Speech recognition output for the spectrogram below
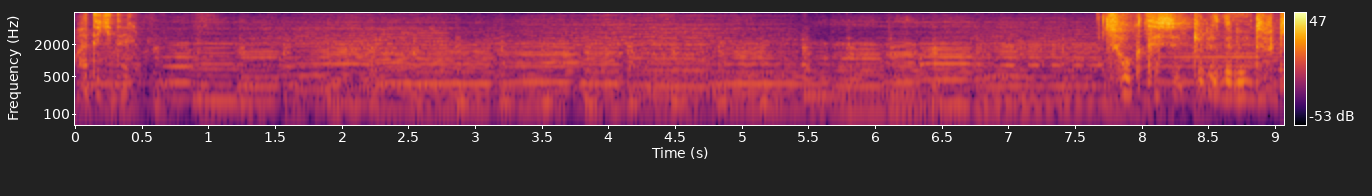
hadi gidelim. Çok teşekkür ederim Türkan.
